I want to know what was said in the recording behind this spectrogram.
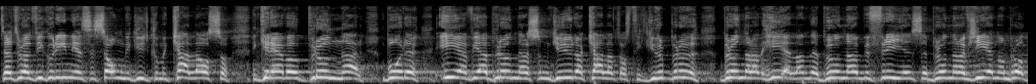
Så jag tror att vi går in i en säsong där Gud kommer kalla oss att gräva upp brunnar. Både eviga brunnar som Gud har kallat oss till. Brunnar av helande, brunnar av befrielse, brunnar av genombrott,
